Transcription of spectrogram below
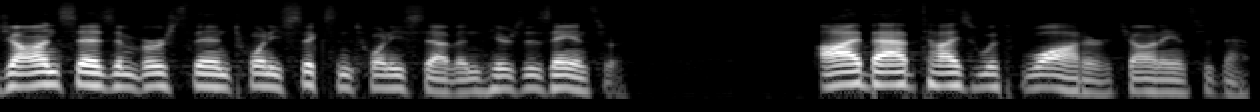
John says in verse then 26 and 27, here's his answer. I baptize with water, John answered them.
